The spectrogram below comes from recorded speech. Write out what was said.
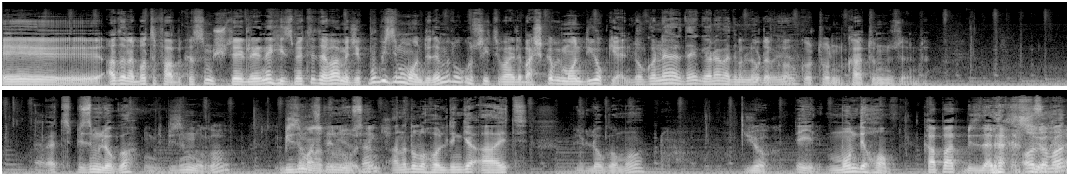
Ee, Adana Batı Fabrikası müşterilerine hizmete devam edecek. Bu bizim Monde değil mi logosu itibariyle? Başka bir Monde yok yani. Logo nerede? Göremedim Burada logoyu. karton, kartonun üzerinde. Evet bizim logo. Bizim logo. Bizim Yanlış Anadolu Holding. Anadolu Holding'e ait bir logo mu? Yok. Değil. Mondi Home. Kapat bizle alakası O yok. zaman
